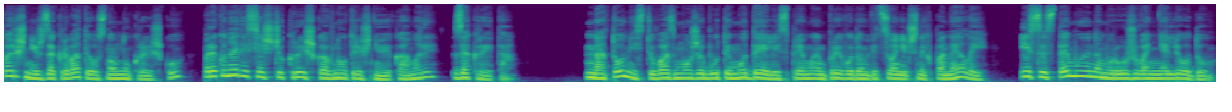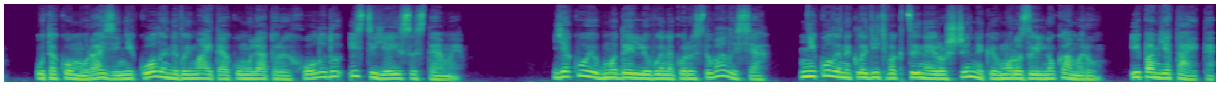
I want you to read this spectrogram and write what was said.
Перш ніж закривати основну кришку, переконайтеся, що кришка внутрішньої камери закрита. Натомість у вас може бути моделі з прямим приводом від сонячних панелей і системою наморожування льоду. У такому разі ніколи не виймайте акумулятори холоду із цієї системи. Якою б моделлю ви не користувалися, ніколи не кладіть вакцини і розчинники в морозильну камеру. І пам'ятайте,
